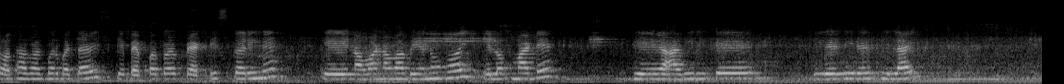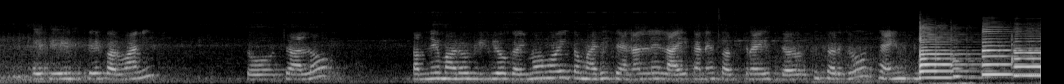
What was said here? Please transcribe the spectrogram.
ચોથા ભાગ પર બતાવીશ કે પેપર પર પ્રેક્ટિસ કરીને કે નવા નવા બહેનો હોય એ લોકો માટે કે આવી રીતે ધીરે ધીરે સિલાઈ એ તે રીતે કરવાની. તો ચાલો, તમને મારો વીડિયો ગમ્યો હોય તો મારી ચેનલને લાઈક અને સબસ્ક્રાઈબ જરૂરથી કરજો. Thank you.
